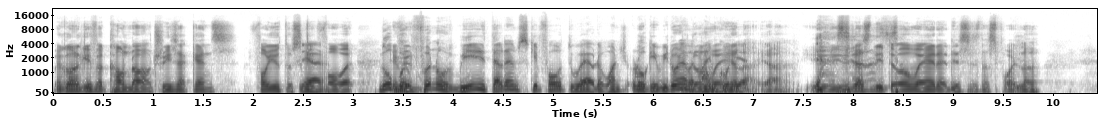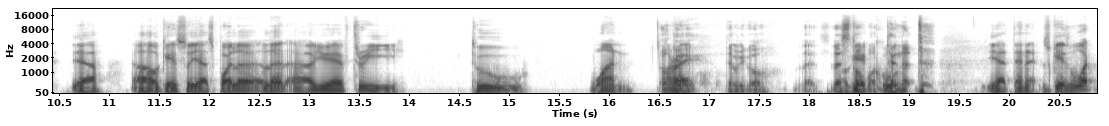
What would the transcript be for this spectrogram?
we're gonna give you a countdown of three seconds for you to skip Yeah. forward. no, if but you- for, no, we need to tell them skip forward to where the one. Oh, okay, we don't have a time code yet. Yeah, you, you just need to aware that this is the spoiler. Yeah. Uh, okay, so yeah, spoiler alert. Uh, you have three, two, one. Okay, there we go. Let's let's Okay, talk about cool. Tenet. Yeah, Tenet. Okay, so what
